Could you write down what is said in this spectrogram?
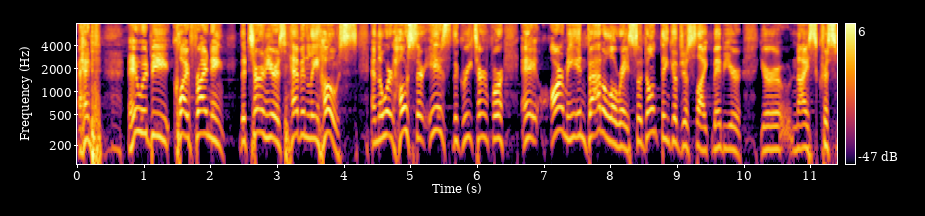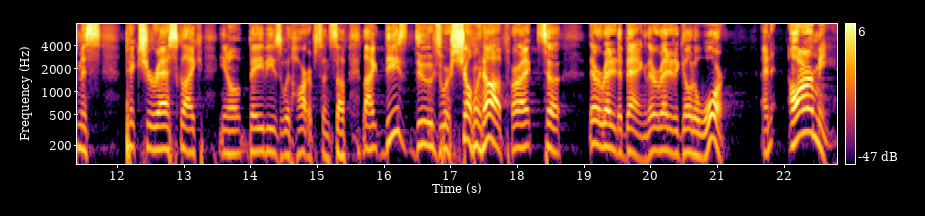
and it would be quite frightening. The term here is heavenly hosts. And the word host there is the Greek term for an army in battle array. So don't think of just like maybe your, your nice Christmas picturesque, like, you know, babies with harps and stuff. Like these dudes were showing up, all right, So they were ready to bang. They were ready to go to war. An army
